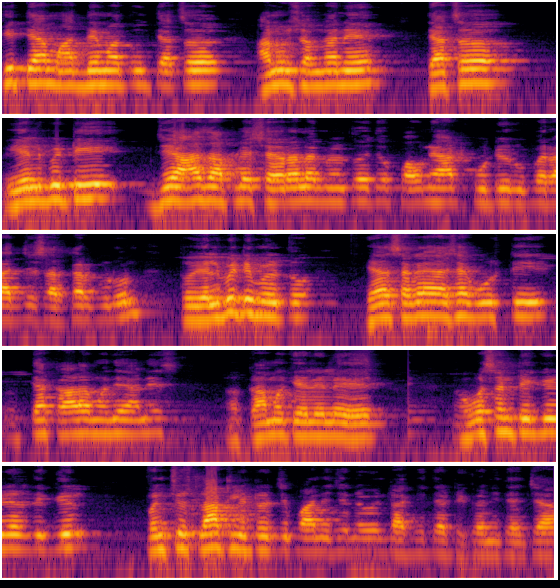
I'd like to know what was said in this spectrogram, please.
की त्या माध्यमातून त्याचं अनुषंगाने त्याचं एल बी टी जे आज आपल्या शहराला मिळतोय तो पावणे आठ कोटी रुपये राज्य सरकारकडून तो एल बी टी मिळतो ह्या सगळ्या अशा गोष्टी त्या काळामध्ये आणि कामं केलेले आहेत वसंत टेकडीला देखील पंचवीस लाख लिटरची पाण्याची नवीन टाकी त्या ठिकाणी त्यांच्या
